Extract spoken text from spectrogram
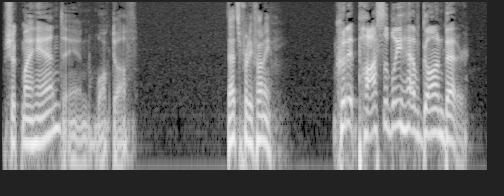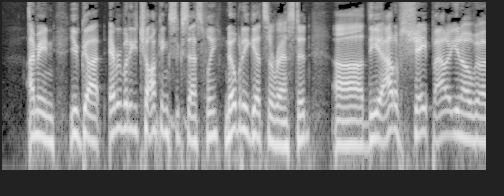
shook my hand, and walked off. That's pretty funny. Could it possibly have gone better? I mean, you've got everybody chalking successfully. Nobody gets arrested. Uh, the out of shape, out of you know, uh,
